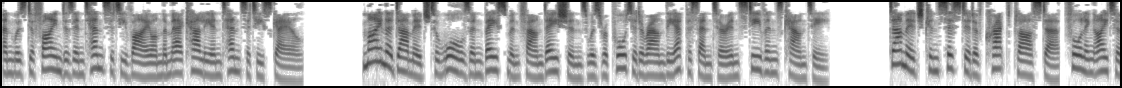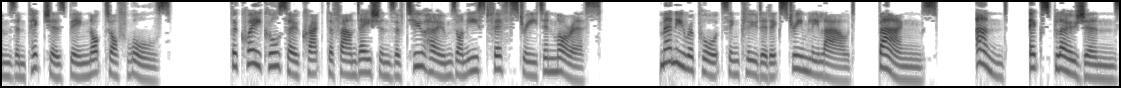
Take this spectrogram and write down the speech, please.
and was defined as intensity Vi on the Mercalli intensity scale. Minor damage to walls and basement foundations was reported around the epicenter in Stevens County. Damage consisted of cracked plaster, falling items and pictures being knocked off walls. The quake also cracked the foundations of two homes on East 5th Street in Morris. Many reports included extremely loud bangs and Explosions.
